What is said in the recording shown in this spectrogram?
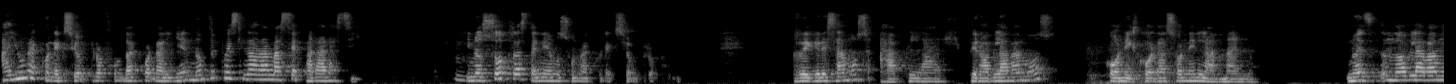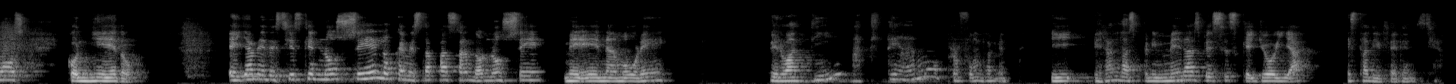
hay una conexión profunda con alguien, no te puedes nada más separar así. Y nosotras teníamos una conexión profunda. Regresamos a hablar, pero hablábamos con el corazón en la mano. No, no hablábamos con miedo. Ella me decía, es que no sé lo que me está pasando, no sé me enamoré, pero a ti, a ti te amo profundamente. Y eran las primeras veces que yo oía esta diferencia,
